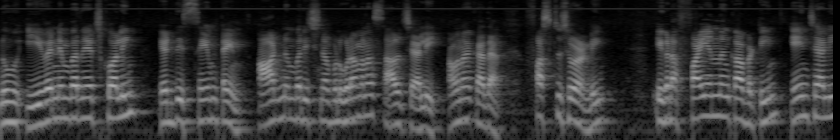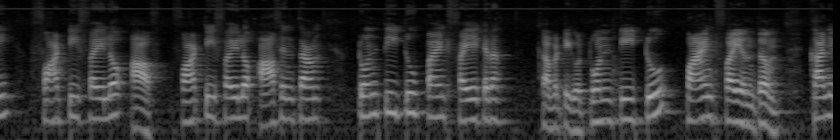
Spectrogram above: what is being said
నువ్వు ఈవెన్ నెంబర్ నేర్చుకోవాలి at the same time odd number ఇచ్చినప్పుడు కూడా మనం సాల్వ్ చేయాలి. అవునా కదా? ఫస్ట్ చూడండి ఇక్కడ ఫైవ్ అన్నాం కాబట్టి ఏం చేయాలి? ఫార్టీ ఫైవ్లో ఆఫ్. ఫార్టీ ఫైవ్లో ఆఫ్ ఎంత? ట్వంటీ టూ పాయింట్ ఫైవ్ కదా. కాబట్టి ఇగో ట్వంటీ టూ పాయింట్ ఫైవ్ అంటాం. కానీ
